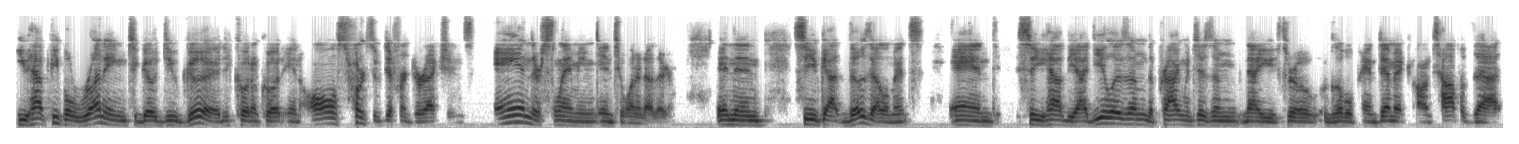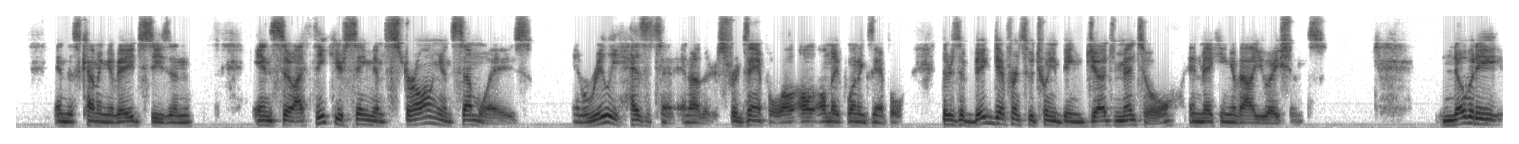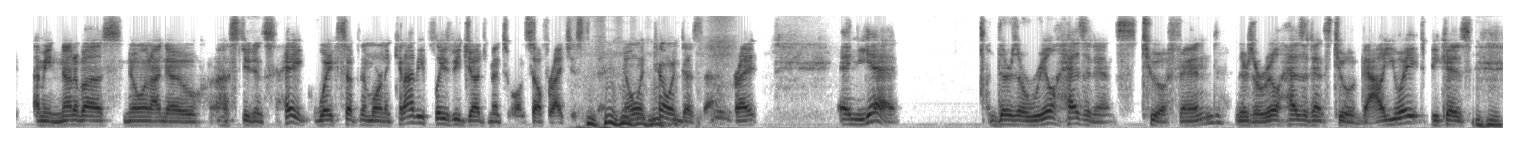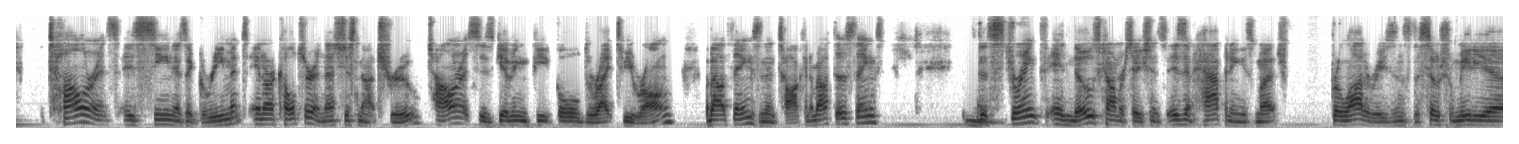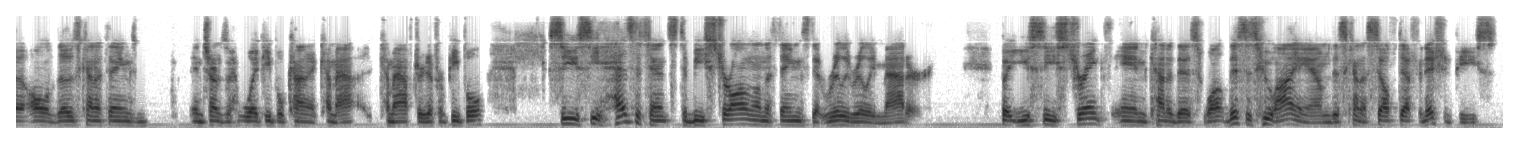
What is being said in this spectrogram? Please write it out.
you have people running to go do good, quote unquote, in all sorts of different directions, and they're slamming into one another. And then, so you've got those elements. And so you have the idealism, the pragmatism. Now you throw a global pandemic on top of that in this coming of age season. And so I think you're seeing them strong in some ways and really hesitant in others. For example, I'll, I'll make one example. There's a big difference between being judgmental and making evaluations nobody i mean none of us no one i know uh, students hey wakes up in the morning can i be please be judgmental and self-righteous today? No one no one does that right? And yet there's a real hesitance to offend. There's a real hesitance to evaluate because mm-hmm. tolerance is seen as agreement in our culture and that's just not true. Tolerance is giving people the right to be wrong about things and then talking about those things. The mm. strength in those conversations isn't happening as much for a lot of reasons, the social media, all of those kind of things, in terms of the way people kind of come at come after different people. So you see hesitance to be strong on the things that really, really matter. But you see strength in kind of this, well, this is who I am, this kind of self-definition piece,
